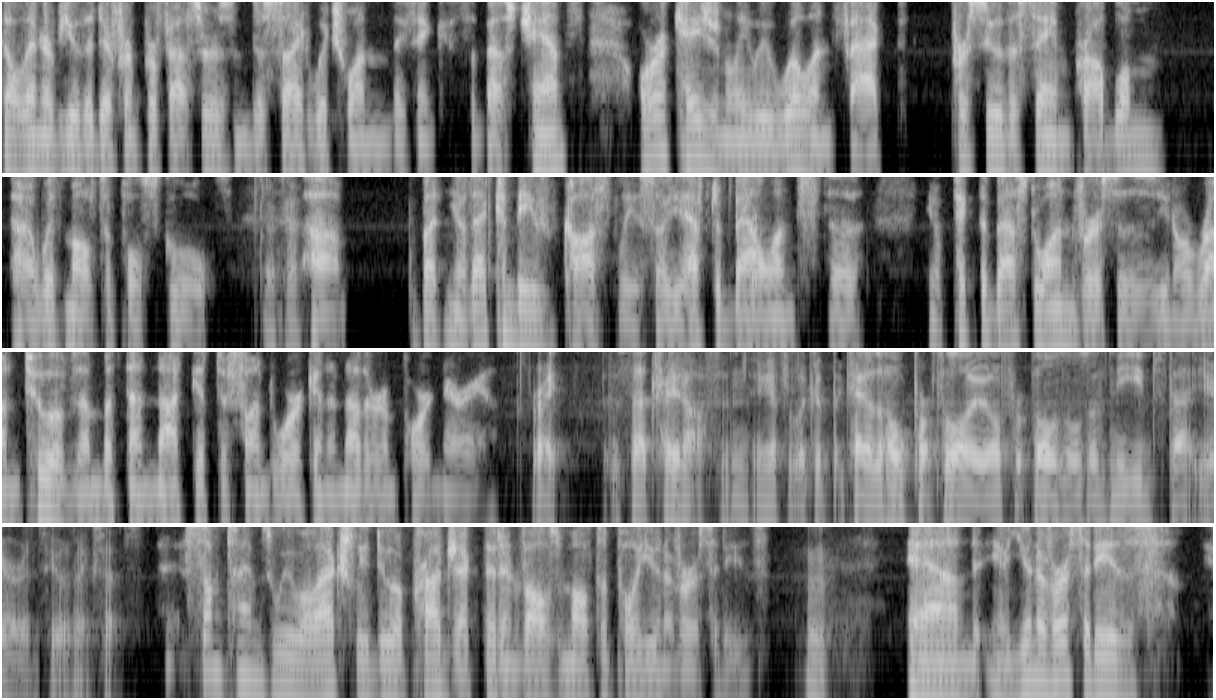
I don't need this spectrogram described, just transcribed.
they'll interview the different professors and decide which one they think is the best chance. Or occasionally, we will, in fact, pursue the same problem uh, with multiple schools. Okay. Um, but you know that can be costly, so you have to balance sure. the you know pick the best one versus you know run two of them, but then not get to fund work in another important area. Right it's that trade off, and you have to look at the kind of the whole portfolio of proposals of needs that year and see what makes sense. Sometimes we will actually do a project that involves multiple universities, hmm. and you know, universities.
